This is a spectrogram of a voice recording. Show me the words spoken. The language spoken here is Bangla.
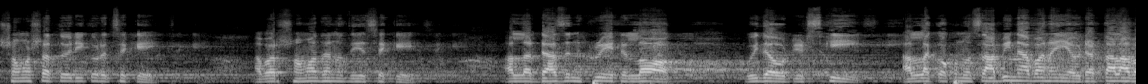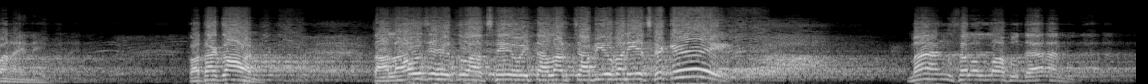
সমস্যা তৈরি করেছে কে? আবার সমাধানও দিয়েছে কে? Allah doesn't create a lock without its key Allah কখনো চাবি না বানাইয়া ওইটার তালা বানায় নাই। কথা কন। তালাও যেহেতু আছে, ওই তালার চাবিও বানিয়েছে কে? মা আনসালাল্লাহু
